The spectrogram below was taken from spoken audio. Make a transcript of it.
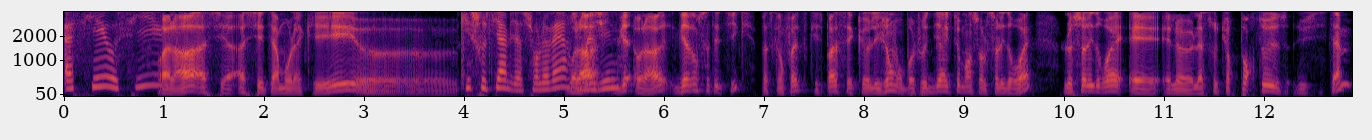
acier aussi, Voilà, acier, acier thermolaqué, euh, qui soutient bien sûr le verre, voilà, j'imagine. ga- voilà, gazon synthétique, parce qu'en fait, ce qui se passe, c'est que les gens vont pas jouer directement sur le solid ray. Le solid ray est, est le- la structure porteuse du système,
